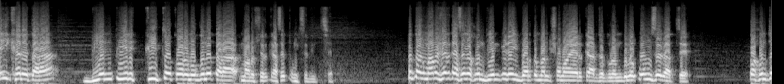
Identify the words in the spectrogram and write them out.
এইখানে তারা বিএনপির কৃত কর্মগুলো তারা মানুষের কাছে পৌঁছে দিচ্ছে। সুতরাং মানুষের কাছে যখন বিএনপির এই বর্তমান সময়ের কার্যক্রমগুলো পৌঁছে যাচ্ছে, তখন তো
